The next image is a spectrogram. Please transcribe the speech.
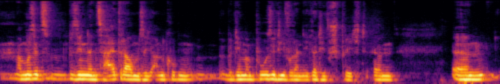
man muss jetzt ein bisschen den Zeitraum sich angucken, über den man positiv oder negativ spricht. Ähm, ähm,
